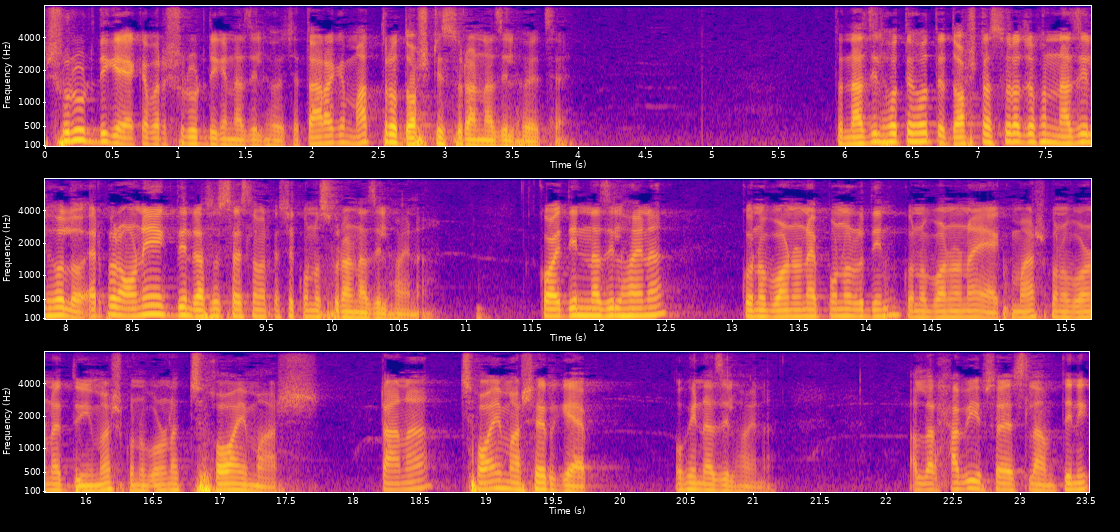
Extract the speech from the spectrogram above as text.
শুরুর দিকে, একেবারে শুরুর দিকে নাজিল হয়েছে। তার আগে মাত্র দশটি সুরা নাজিল হয়েছে। তো নাজিল হতে হতে দশটা সুরা যখন নাজিল হলো, এরপর অনেক দিন রাসুসাহ ইসলামের কাছে কোনো সুরা নাজিল হয় না। কয়দিন নাজিল হয় না? কোনো বর্ণনায় পনেরো দিন, কোনো বর্ণনায় এক মাস, কোনো বর্ণনায় দুই মাস, কোনো বর্ণনায় ছয় মাস। টানা ছয় মাসের গ্যাপ। ওহি নাজিল হয় না। আল্লাহর হাবিব সাহা ইসলাম তিনি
